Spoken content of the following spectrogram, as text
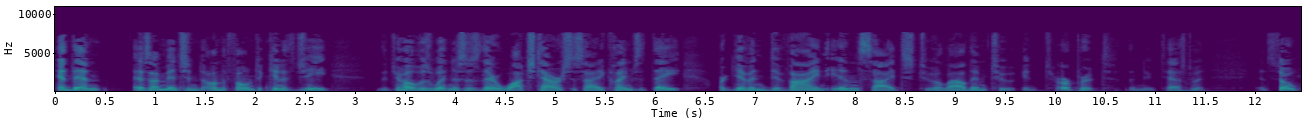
And then, as I mentioned on the phone to Kenneth G., the Jehovah's Witnesses, their Watchtower Society claims that they are given divine insights to allow them to interpret the New Testament. And so,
